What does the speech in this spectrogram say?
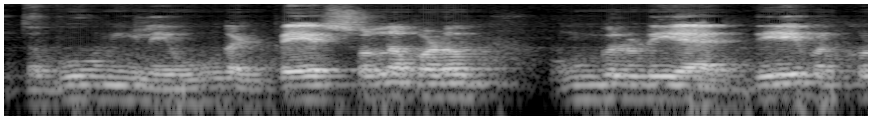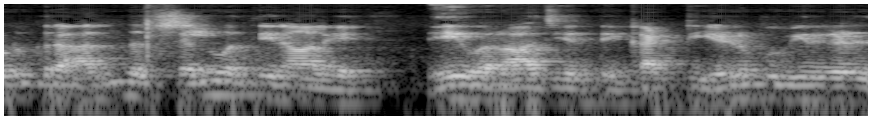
இந்த பூமியிலே உங்கள் பெயர் சொல்லப்படும். உங்களுடைய தேவன் கொடுக்கிற அந்த செல்வத்தினாலே தேவ ராஜ்யத்தை கட்டி எழுப்புவீர்கள்.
